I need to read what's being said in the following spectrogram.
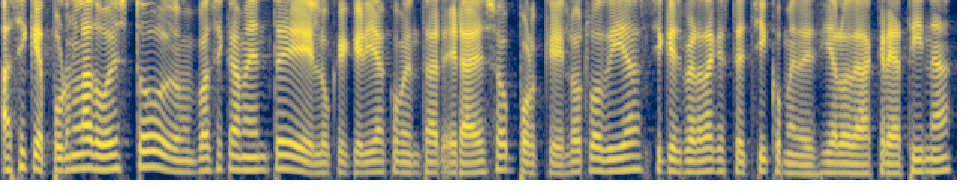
Así que por un lado esto, básicamente lo que quería comentar era eso, porque el otro día sí que es verdad que este chico me decía lo de la creatina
